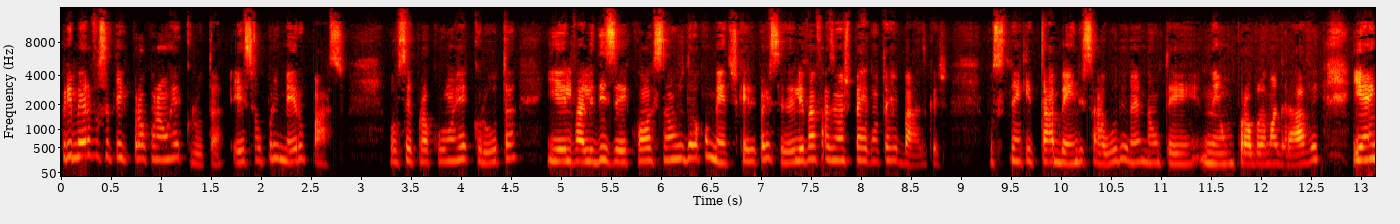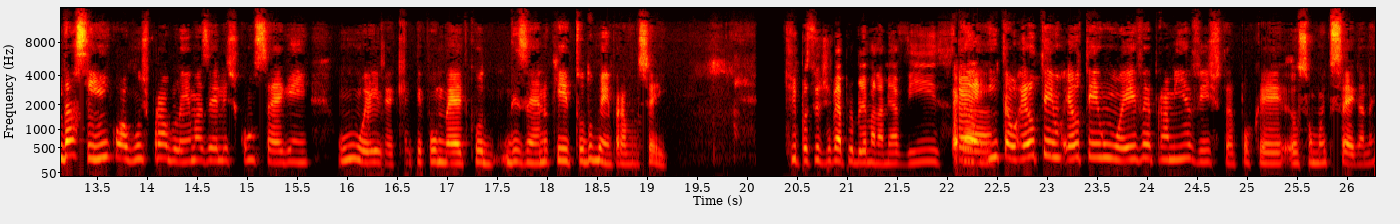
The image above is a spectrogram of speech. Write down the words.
primeiro você tem que procurar um recruta. Esse é o primeiro passo você procura um recruta e ele vai lhe dizer quais são os documentos que ele precisa. Ele vai fazer umas perguntas básicas. Você tem que estar bem de saúde, né? não ter nenhum problema grave. E ainda assim, com alguns problemas, eles conseguem um waiver, que é tipo o médico dizendo que tudo bem para você ir. Tipo, se eu tiver problema na minha vista. É, então, eu tenho, eu tenho um waiver para minha vista, porque eu sou muito cega, né?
